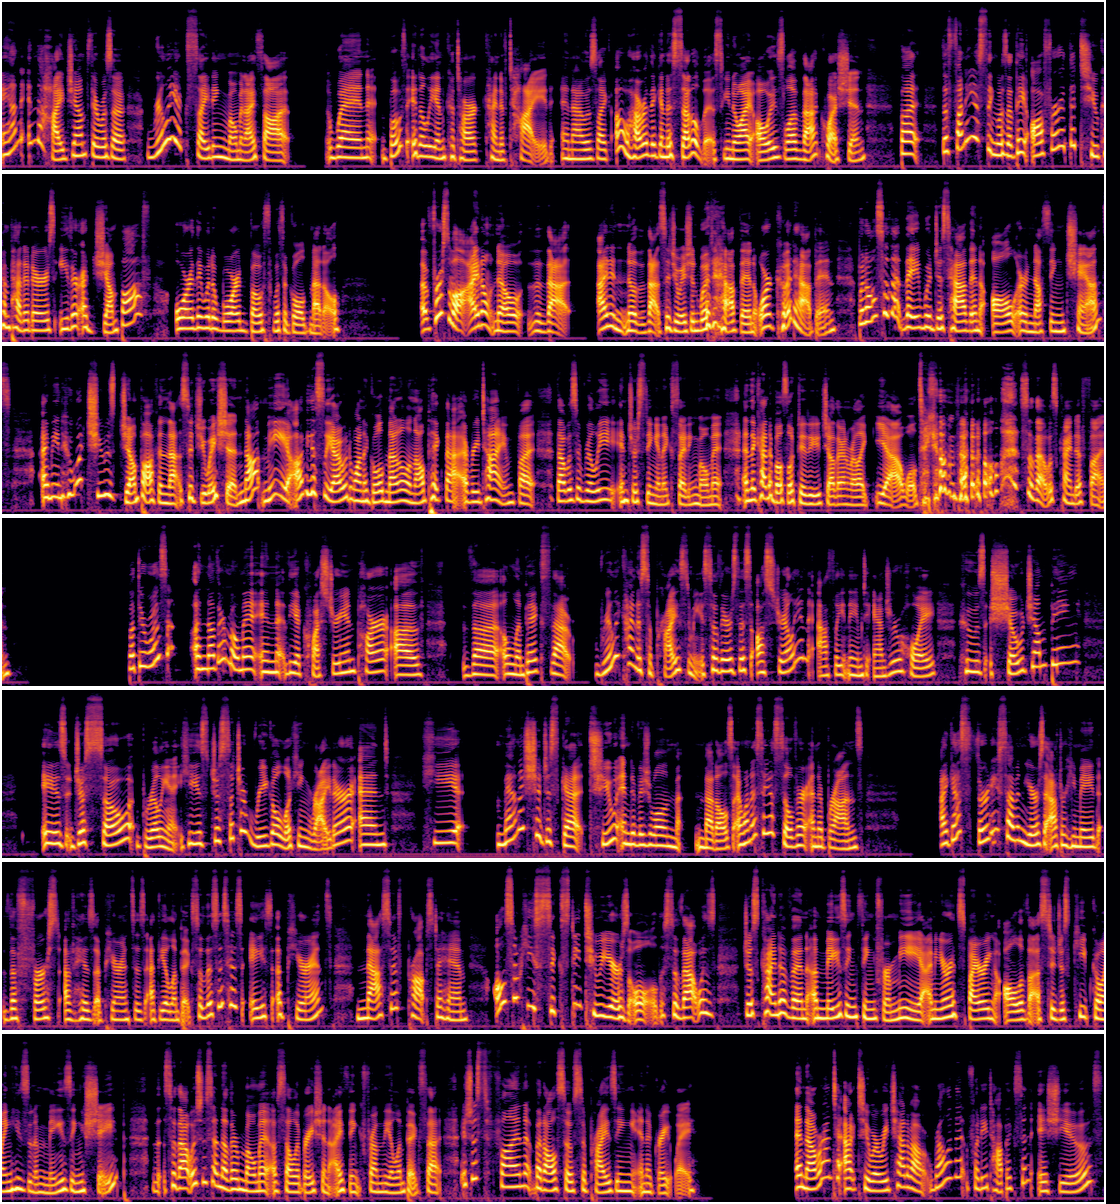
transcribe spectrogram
And in the high jump, there was a really exciting moment, I thought, when both Italy and Qatar kind of tied. And I was like, oh, how are they going to settle this? You know, I always love that question. But the funniest thing was that they offered the two competitors either a jump off or they would award both with a gold medal. Uh, first of all, I don't know that I didn't know that that situation would happen or could happen, but also that they would just have an all or nothing chance. I mean, who would choose jump off in that situation? Not me. Obviously, I would want a gold medal and I'll pick that every time. But that was a really interesting and exciting moment. And they kind of both looked at each other and were like, yeah, we'll take a medal. so that was kind of fun. But there was another moment in the equestrian part of the Olympics that really kind of surprised me. So there's this Australian athlete named Andrew Hoy who's show jumping is just so brilliant. He's just such a regal looking rider and he managed to just get two individual medals. I want to say a silver and a bronze. I guess 37 years after he made the first of his appearances at the Olympics. So this is his eighth appearance. Massive props to him. Also, he's 62 years old. So that was just kind of an amazing thing for me. I mean, you're inspiring all of us to just keep going. He's in amazing shape. So that was just another moment of celebration, I think, from the Olympics that it's just fun, but also surprising in a great way. And now we're on to Act Two, where we chat about relevant footy topics and issues.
